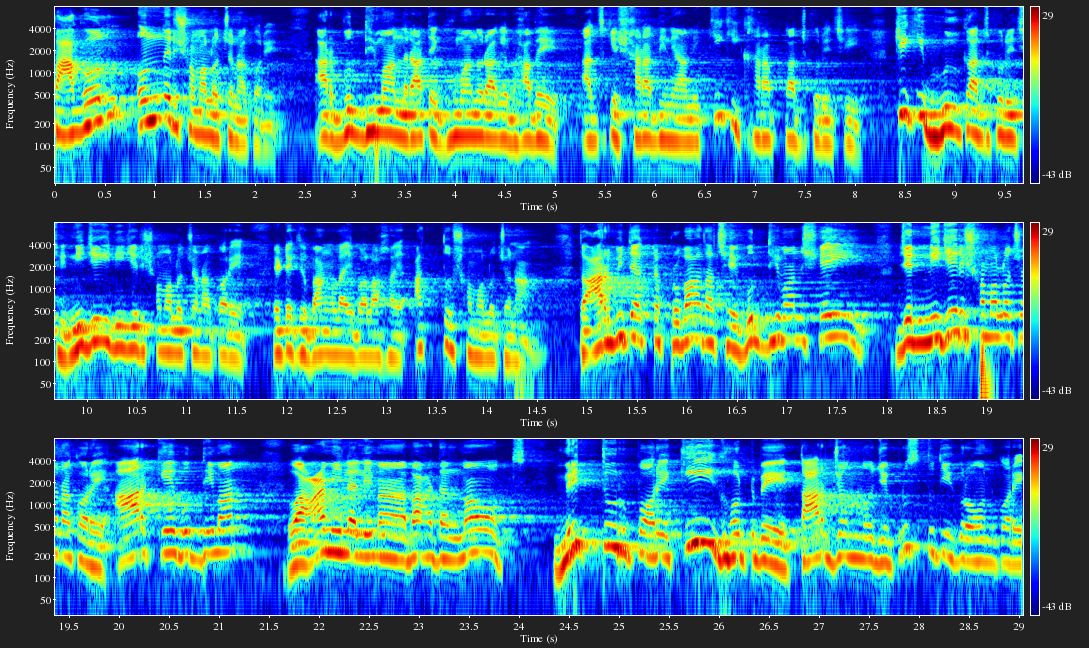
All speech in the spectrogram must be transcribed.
পাগল অন্যের সমালোচনা করে। আর বুদ্ধিমান রাতে ঘুমানোর আগে ভাবে, আজকে সারা দিনে আমি কি কি খারাপ কাজ করেছি, কি কি ভুল কাজ করেছি, নিজেই নিজের সমালোচনা করে, এটাকে বাংলায় বলা হয় আত্মসমালোচনা। তো আরবিতে একটা প্রবাদ আছে, বুদ্ধিমান সেই যে নিজের সমালোচনা করে, আর কে বুদ্ধিমান? ও আমিল আলিমা বাহাদাল মাউত, মৃত্যুর পরে কি ঘটবে, তার জন্য যে প্রস্তুতি গ্রহণ করে,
